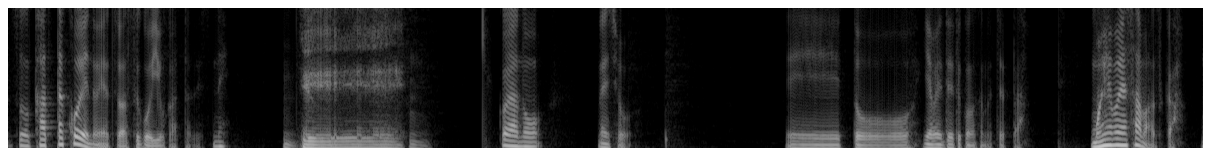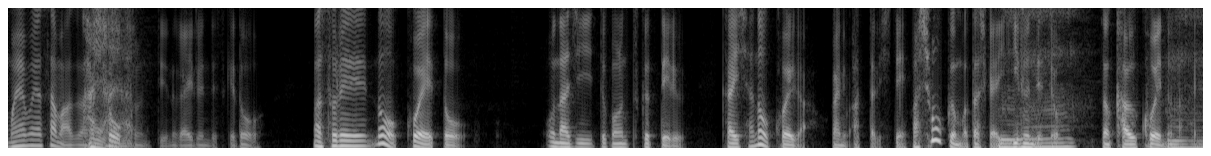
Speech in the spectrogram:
その買った声のやつはすごい良かったですね。ーへえ。これあの何でしょうえーっとやめ出てこなくなっちゃった。もやもやサマーズか。もやもやサマーズの翔くんっていうのがいるんですけど、まあそれの声と同じところに作っている会社の声が他にもあったりして、まあ翔くんも確かにいるんですよ。その買う声うの中に。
